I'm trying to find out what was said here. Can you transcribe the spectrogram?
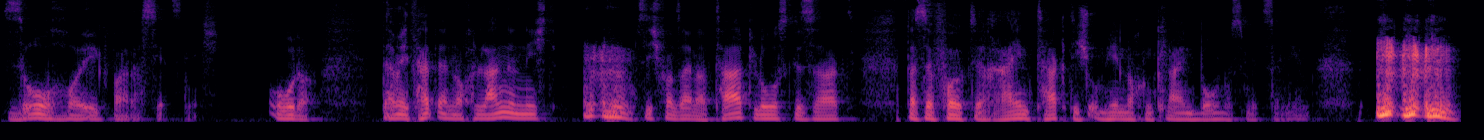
so reuig war das jetzt nicht. Oder damit hat er noch lange nicht sich von seiner Tat losgesagt. Das erfolgte rein taktisch, um hier noch einen kleinen Bonus mitzunehmen.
